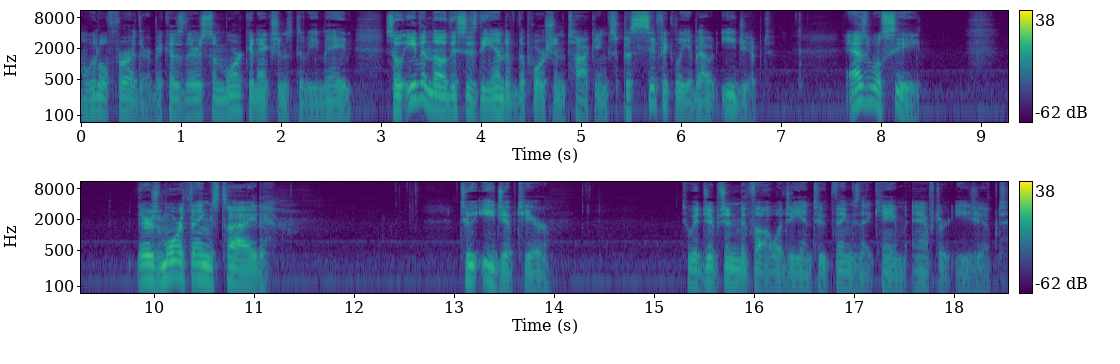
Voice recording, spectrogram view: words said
a little further because there's some more connections to be made. So even though this is the end of the portion talking specifically about Egypt, as we'll see, there's more things tied to Egypt here, to Egyptian mythology, and to things that came after Egypt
